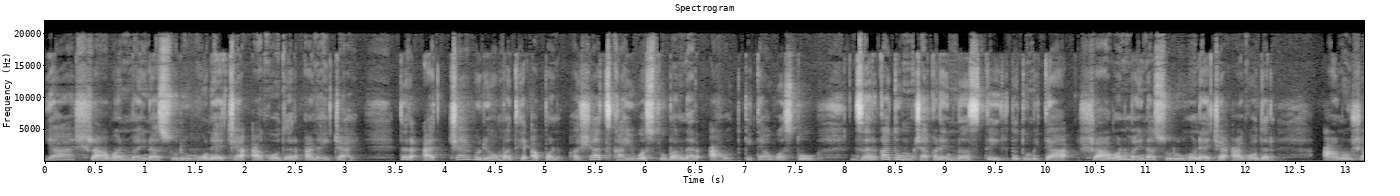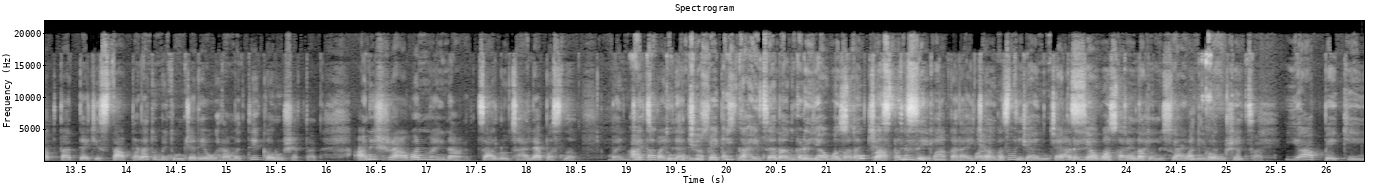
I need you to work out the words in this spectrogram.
या श्रावण महिना सुरू होण्याच्या अगोदर आणायच्या आहे तर आजच्या व्हिडिओमध्ये आपण अशाच काही वस्तू बघणार आहोत की त्या वस्तू जर का तुमच्याकडे नसतील तर तुम्ही त्या श्रावण महिना सुरू होण्याच्या अगोदर आणू शकतात त्याची स्थापना तुम्ही तुमच्या देवघरामध्ये करू शकतात. आणि श्रावण महिना चालू झाल्यापासून म्हणजे काही जणांकडे या वस्तू सेवा करायच्या ज्यांच्याकडे या वस्तूला तुम्ही सुरुवात करू शकता यापैकी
